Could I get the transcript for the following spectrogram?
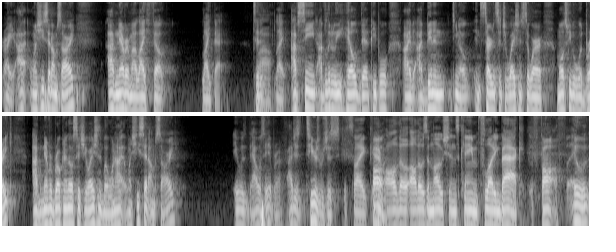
right? I when she said I'm sorry, I've never in my life felt like that. To Wow. the, like I've seen, I've literally held dead people. I've I've been in you know in certain situations to where most people would break. I've never broken in those situations, but when I when she said I'm sorry, it was that was it, bro. I just tears were just It's like Falling. all those all those emotions came flooding back. fall. It was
